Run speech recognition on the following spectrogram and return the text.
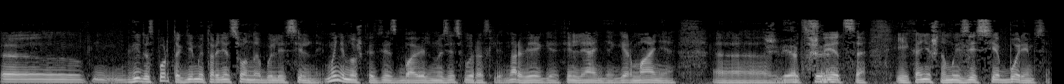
э, виды спорта, где мы традиционно были сильны. Мы немножко здесь сбавили, но здесь выросли Норвегия, Финляндия, Германия, э, Швеция. Швеция. И, конечно, мы здесь все боремся.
